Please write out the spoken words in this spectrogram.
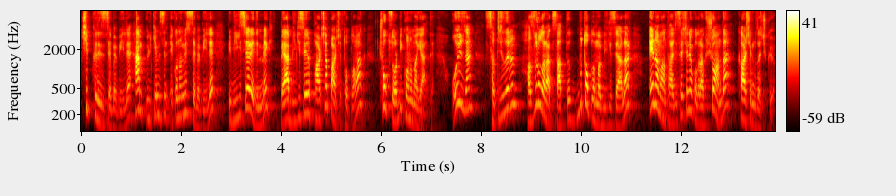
çip krizi sebebiyle hem ülkemizin ekonomisi sebebiyle bir bilgisayar edinmek veya bilgisayarı parça parça toplamak çok zor bir konuma geldi. O yüzden satıcıların hazır olarak sattığı bu toplama bilgisayarlar en avantajlı seçenek olarak şu anda karşımıza çıkıyor.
